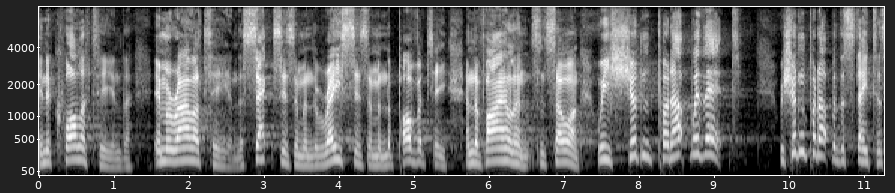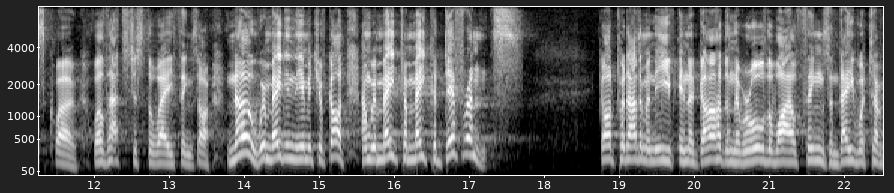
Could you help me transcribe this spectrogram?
inequality and the immorality and the sexism and the racism and the poverty and the violence and so on. We shouldn't put up with it. We shouldn't put up with the status quo. Well, that's just the way things are. No, we're made in the image of God and we're made to make a difference. God put Adam and Eve in a garden. There were all the wild things, and they were to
